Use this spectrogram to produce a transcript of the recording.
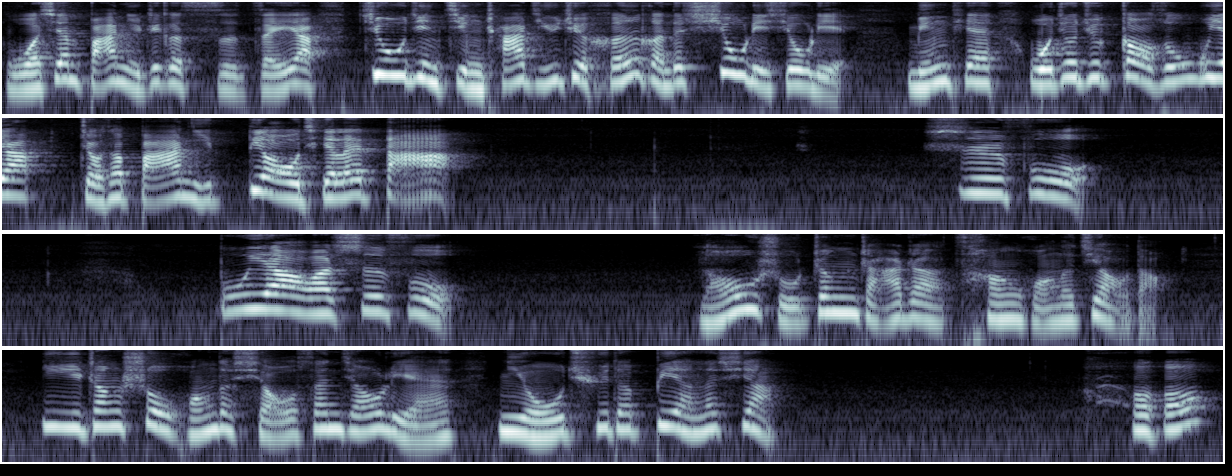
我先把你这个死贼呀揪进警察局去，狠狠的修理修理。明天我就去告诉乌鸦，叫他把你吊起来打。师傅，不要啊！师傅，老鼠挣扎着，仓皇的叫道。一张瘦黄的小三角脸扭曲的变了相。呵呵，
